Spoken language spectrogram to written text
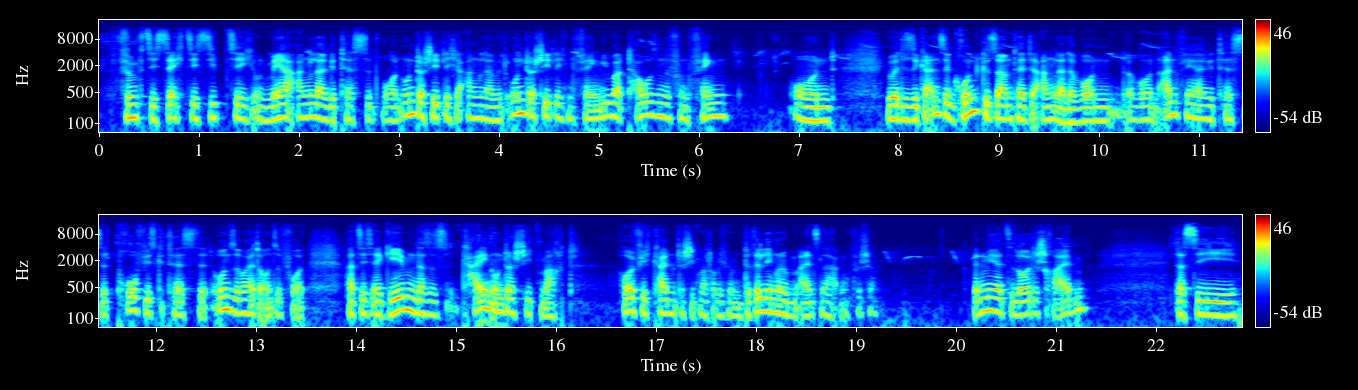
50, 60, 70 und mehr Angler getestet worden. Unterschiedliche Angler mit unterschiedlichen Fängen, über tausende von Fängen. Und über diese ganze Grundgesamtheit der Angler, da wurden, da wurden Anfänger getestet, Profis getestet und so weiter und so fort, hat sich ergeben, dass es keinen Unterschied macht, häufig keinen Unterschied macht, ob ich mit dem Drilling oder mit dem Einzelhaken fische. Wenn mir jetzt Leute schreiben, dass sie,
